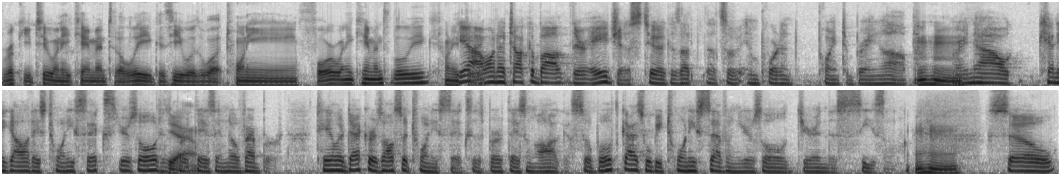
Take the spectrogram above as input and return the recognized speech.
rookie too when he came into the league because he was what 24 when he came into the league. 23. Yeah, I want to talk about their ages too, because that, that's an important point to bring up. Mm-hmm. Right now, Kenny Golladay's 26 years old. His Yeah. birthday's in November. Taylor Decker is also 26. His birthday's in August. So both guys will be 27 years old during this season. Mm-hmm. So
